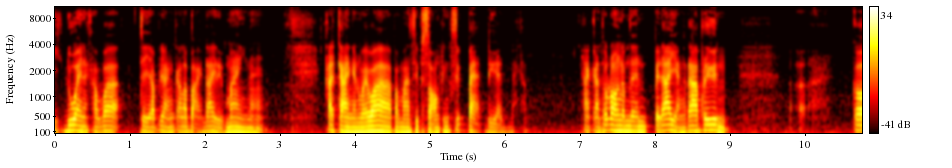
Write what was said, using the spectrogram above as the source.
อีกด้วยนะครับว่าจะยับยั้งการระบาดได้หรือไม่นะฮะคาดการณ์กันไว้ว่าประมาณ 12-18 เดือนนะครับหากการทดลองดำเนินไปได้อย่างราบรื่น ก็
